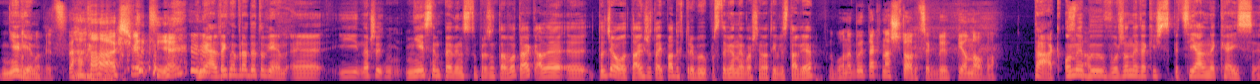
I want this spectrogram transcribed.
Nie wiem. Powiedz. Aha, świetnie. Nie, ale tak naprawdę to wiem. E, I znaczy, nie jestem pewien stuprocentowo, tak, ale e, to działało tak, że te iPady, które były postawione właśnie na tej wystawie, No bo one były tak na sztorc, jakby pionowo. Tak, one były włożone w jakieś specjalne case'y,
